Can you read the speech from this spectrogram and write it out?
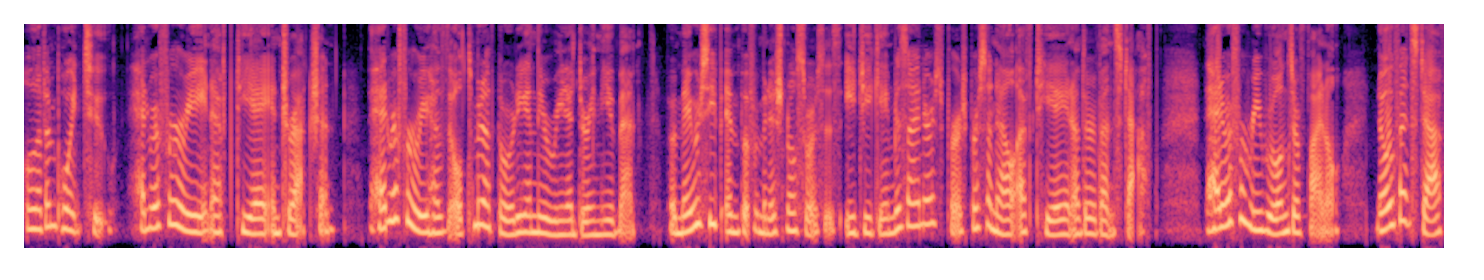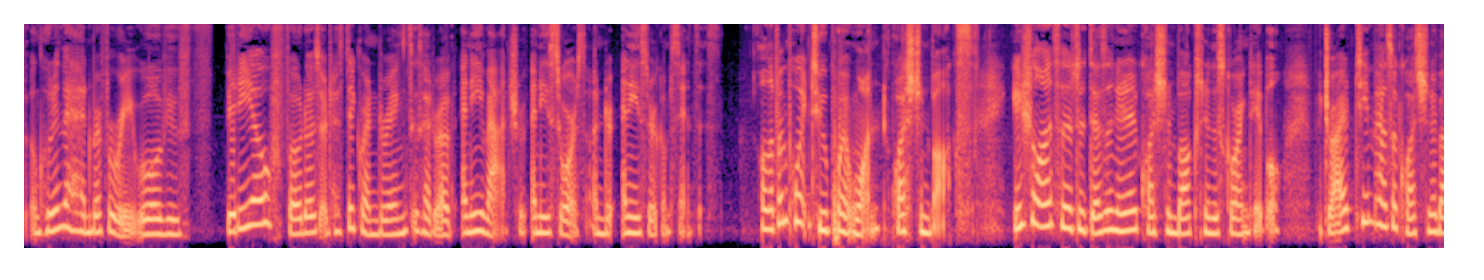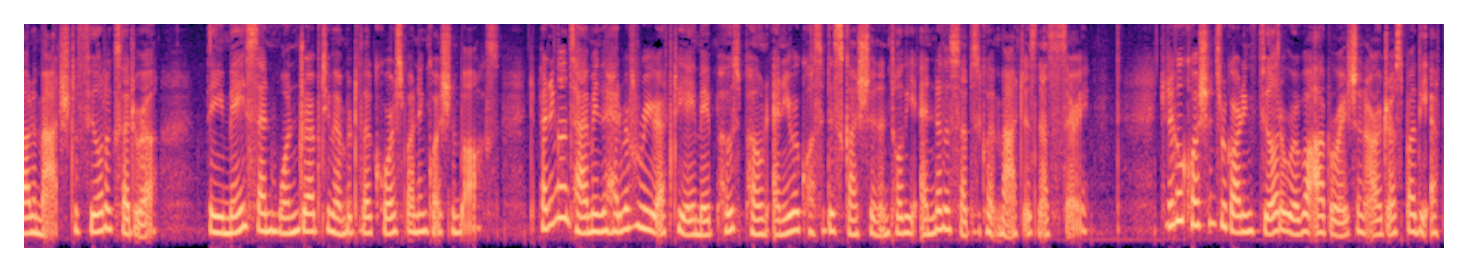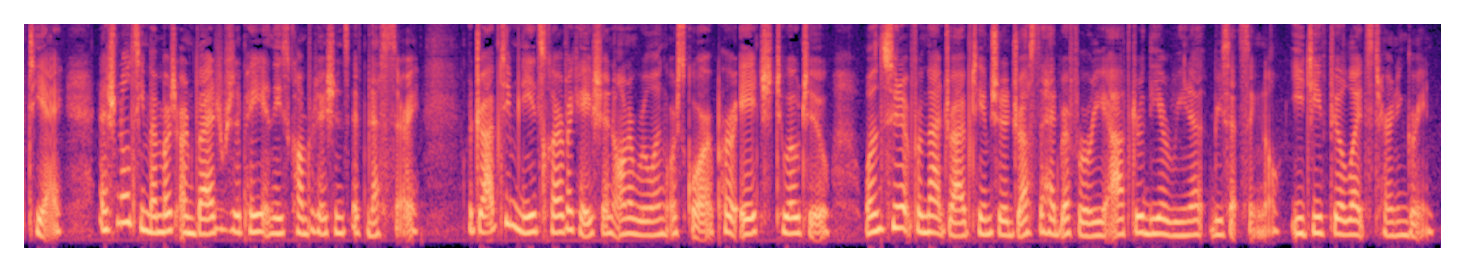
11.2 Head referee and FTA interaction. The head referee has the ultimate authority in the arena during the event, but may receive input from additional sources, e.g., game designers, first personnel, FTA, and other event staff. The head referee rulings are final. No event staff, including the head referee, will review video, photos, artistic renderings, etc., of any match from any source under any circumstances. 11.2.1 Question Box. Each alliance has a designated question box near the scoring table. If a drive team has a question about a match, the field, etc., they may send one drive team member to the corresponding question box. Depending on timing, the head referee or FTA may postpone any requested discussion until the end of the subsequent match is necessary. Technical questions regarding field or robot operation are addressed by the FTA. Additional team members are invited to participate in these conversations if necessary. A drive team needs clarification on a ruling or score per H202, one student from that drive team should address the head referee after the arena reset signal, e.g., field lights turning green.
